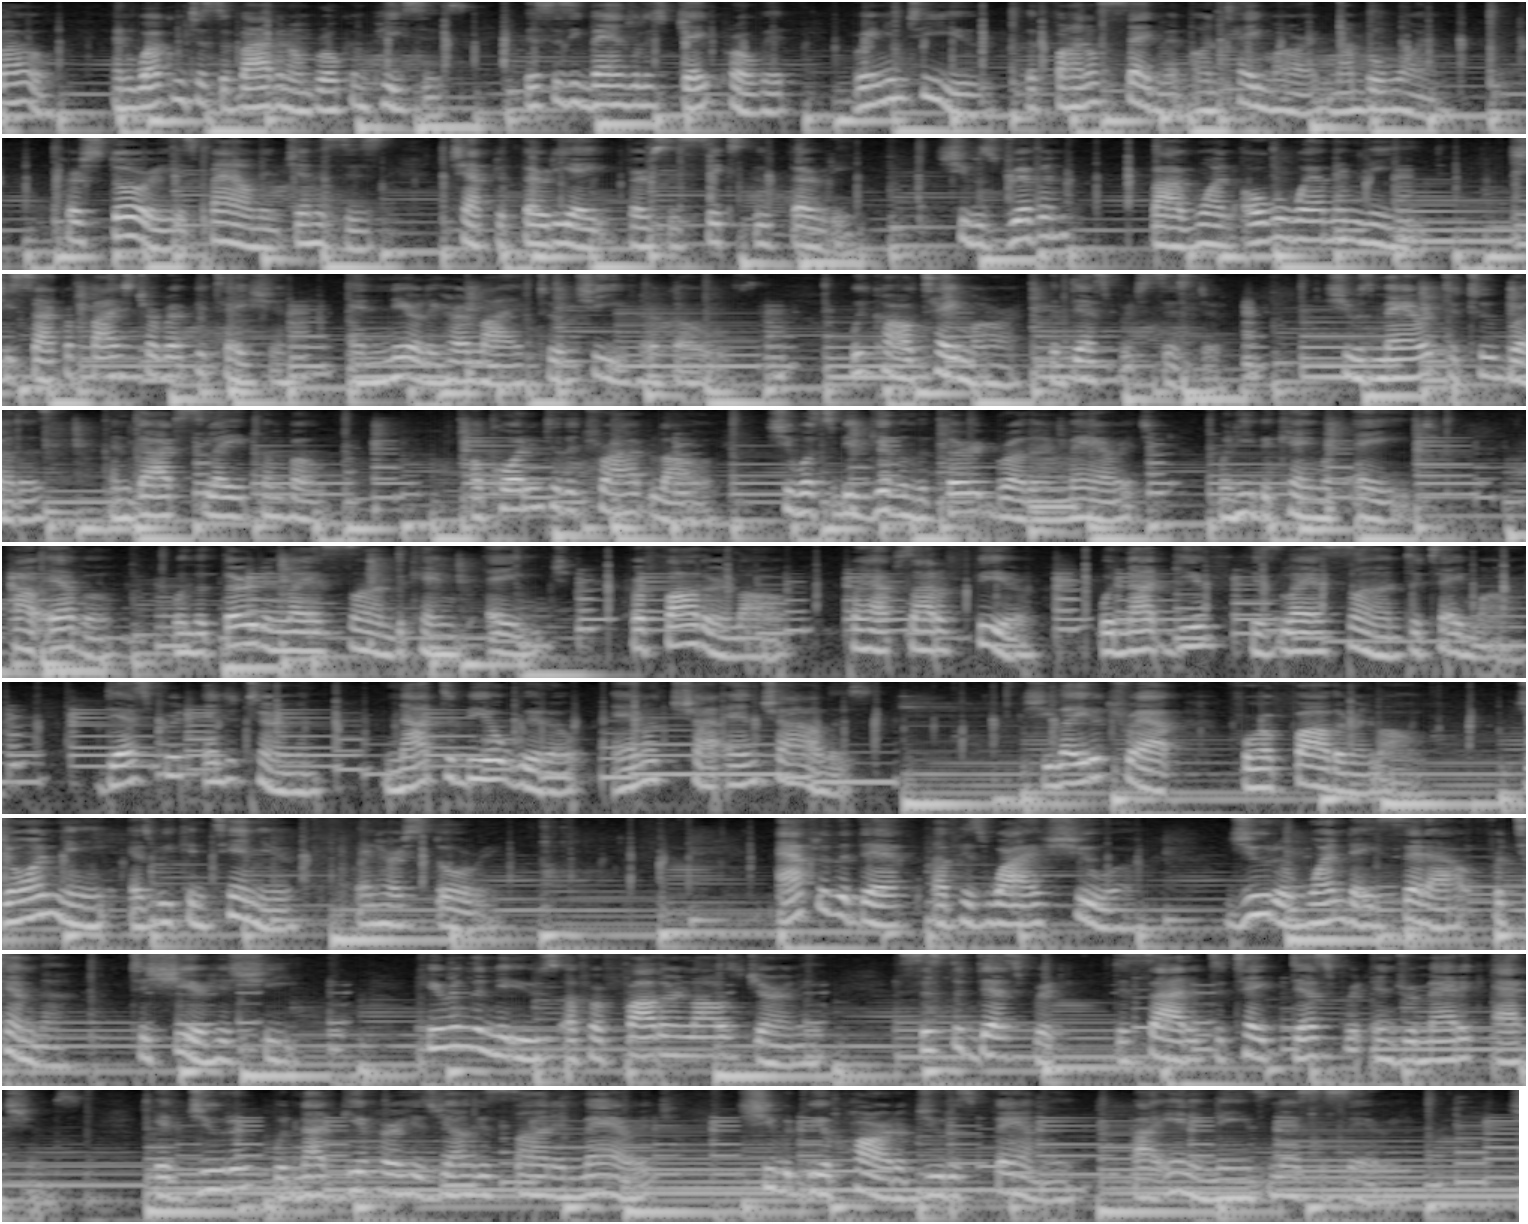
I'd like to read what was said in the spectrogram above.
Hello, and welcome to Surviving on Broken Pieces. This is Evangelist Jake Provett bringing to you the final segment on Tamar number one. Her story is found in Genesis chapter 38, verses 6 through 30. She was driven by one overwhelming need. She sacrificed her reputation and nearly her life to achieve her goals. We call Tamar the desperate sister. She was married to two brothers, and God slayed them both. According to the tribe law, she was to be given the third brother in marriage when he became of age. However, when the third and last son became of age, her father in law, perhaps out of fear, would not give his last son to Tamar. Desperate and determined not to be a widow and, a chi- and childless, she laid a trap for her father in law. Join me as we continue in her story. After the death of his wife Shua, Judah one day set out for Timnah to shear his sheep. Hearing the news of her father in law's journey, Sister Desperate decided to take desperate and dramatic actions. If Judah would not give her his youngest son in marriage, she would be a part of Judah's family by any means necessary.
